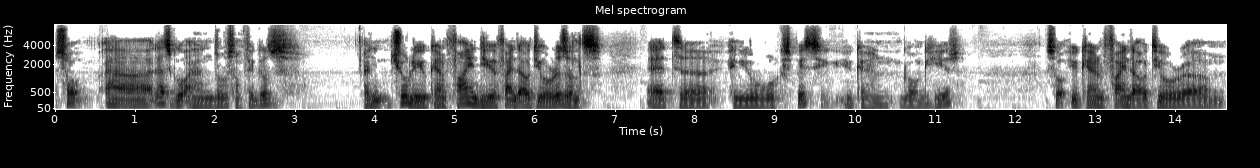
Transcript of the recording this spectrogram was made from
so uh, let's go and do some figures. And surely you can find you find out your results at uh, in your workspace. You, can go in here. So you can find out your um,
